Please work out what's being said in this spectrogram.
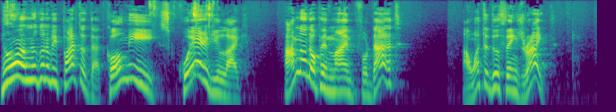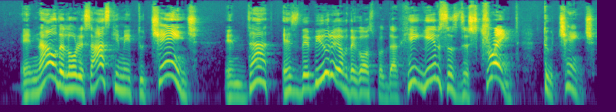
No, I'm not going to be part of that. Call me square if you like. I'm not open minded for that. I want to do things right. And now the Lord is asking me to change. And that is the beauty of the gospel that He gives us the strength to change.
